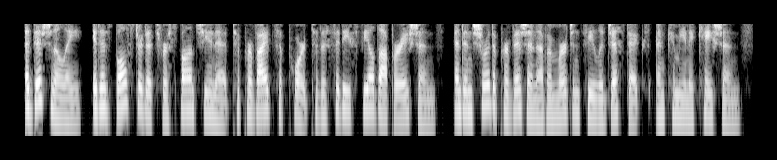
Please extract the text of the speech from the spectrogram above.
Additionally, it has bolstered its response unit to provide support to the city's field operations and ensure the provision of emergency logistics and communications.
